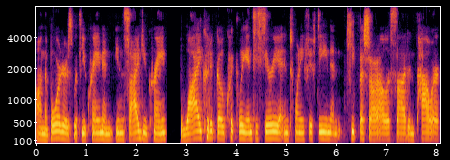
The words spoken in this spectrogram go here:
on the borders with Ukraine and inside Ukraine, why could it go quickly into Syria in 2015 and keep Bashar al Assad in power?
